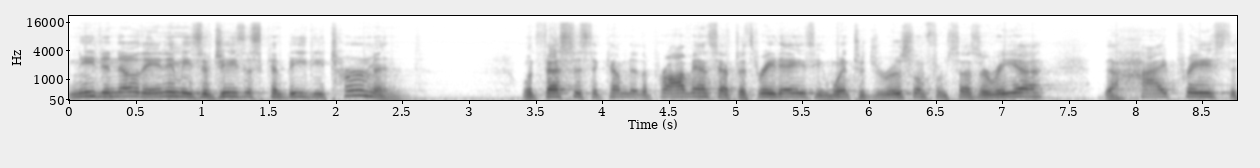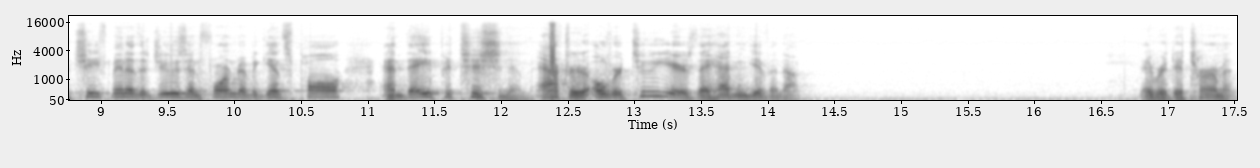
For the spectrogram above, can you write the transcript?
You need to know the enemies of Jesus can be determined. When Festus had come to the province, after three days, he went to Jerusalem from Caesarea. The high priest, the chief men of the Jews, informed him against Paul, and they petitioned him. After over two years, they hadn't given up. They were determined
